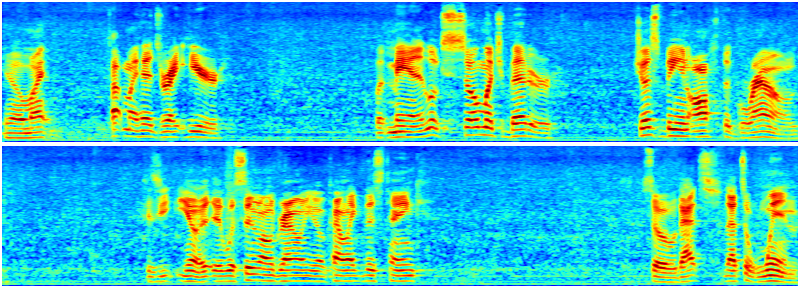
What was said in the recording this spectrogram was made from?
You know, my top of my head's right here. But man, it looks so much better just being off the ground. Because, you know, it was sitting on the ground, you know, kind of like this tank. So that's that's a win.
